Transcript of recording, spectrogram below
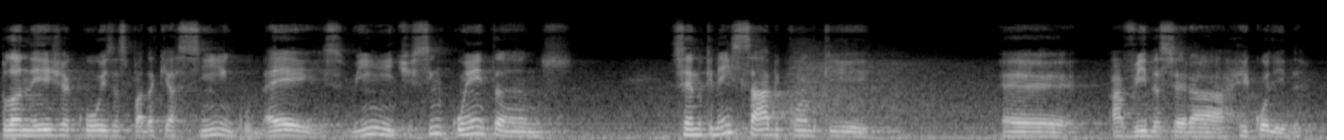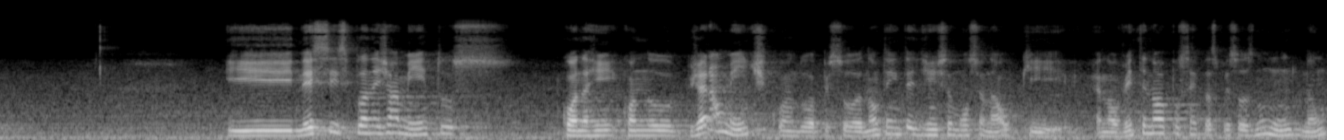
planeja coisas para daqui a 5, 10, 20, 50 anos. sendo que nem sabe quando que é, a vida será recolhida. E nesses planejamentos, quando a gente, quando geralmente quando a pessoa não tem inteligência emocional, que é 99% das pessoas no mundo não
